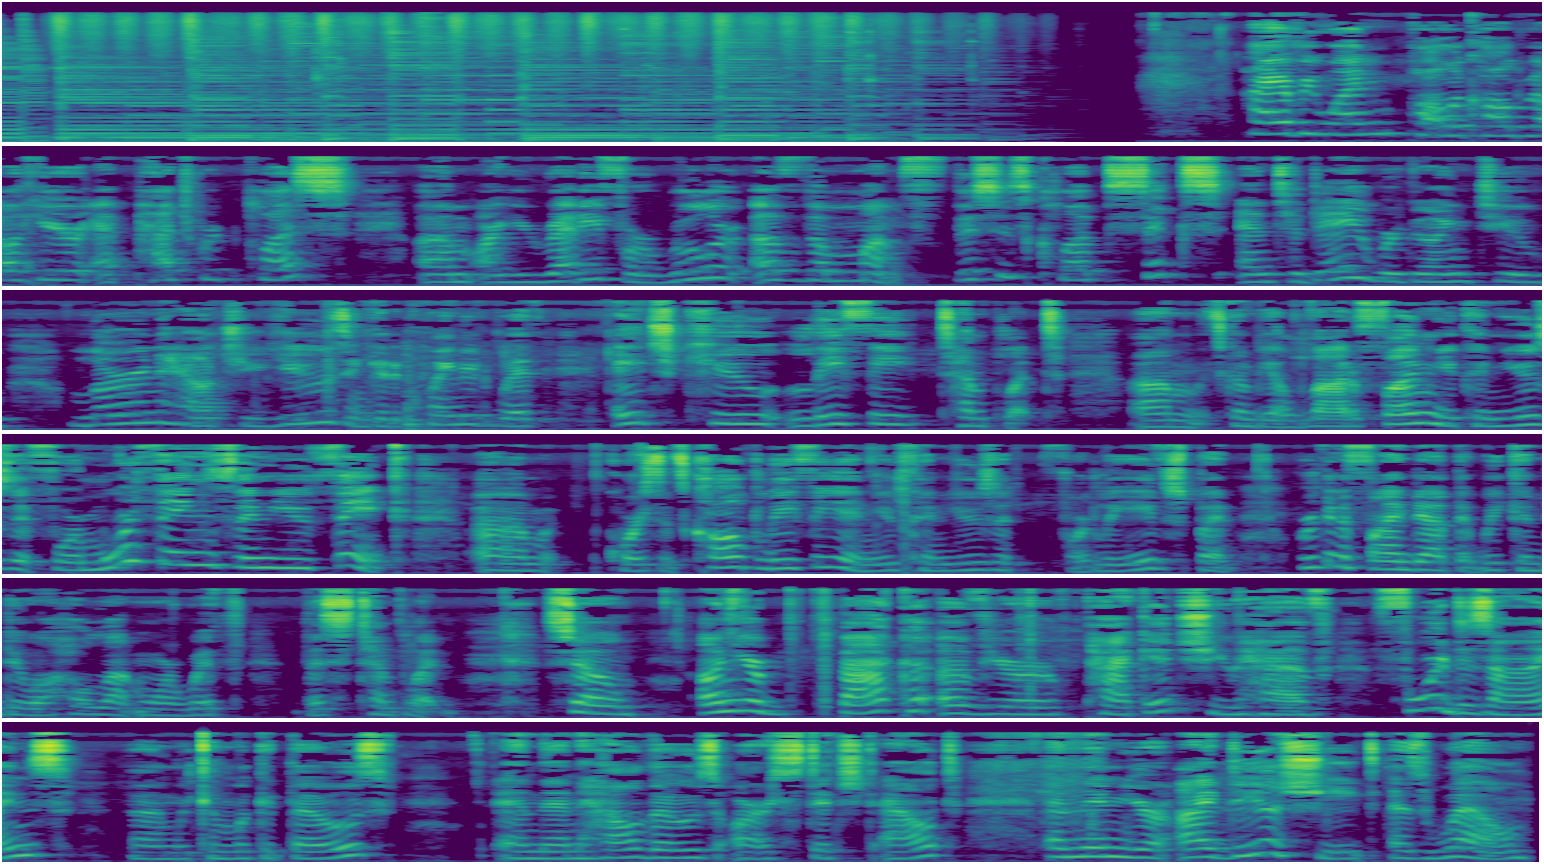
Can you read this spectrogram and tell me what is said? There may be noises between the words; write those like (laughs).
Hi everyone, Paula Caldwell here at Patchwork Plus. Um, are you ready for Ruler of the Month? This is Club 6 and today we're going to learn how to use and get acquainted with HQ Leafy Template. Um, it's going to be a lot of fun. You can use it for more things than you think. Um, of course, it's called Leafy and you can use it for leaves, but we're going to find out that we can do a whole lot more with this template. So on your back of your package, you have four designs. Um, we can look at those and then how those are stitched out. And then your idea sheet as well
